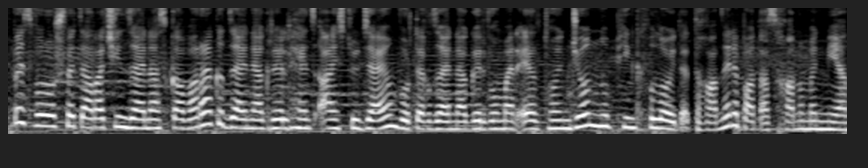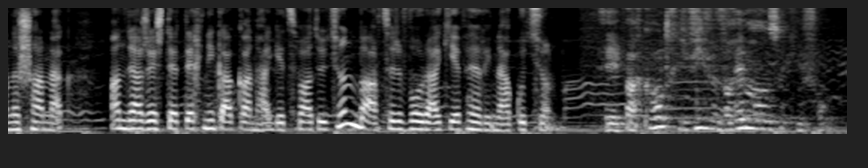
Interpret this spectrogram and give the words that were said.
Ինչպես որոշվեց առաջին ձայնասկավառակը ձայնագրել հենց այն ստուդիայում, որտեղ ձայնագրվում են Elton John-ն ու Pink Floyd-ը, տղաները պատասխանում են միանշանակ։ Անհրաժեշտ է տեխնիկական հագեցվածություն, բարձր որակ եւ հեղինակություն։ Et par contre, ils vivent vraiment ce qu'ils font։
